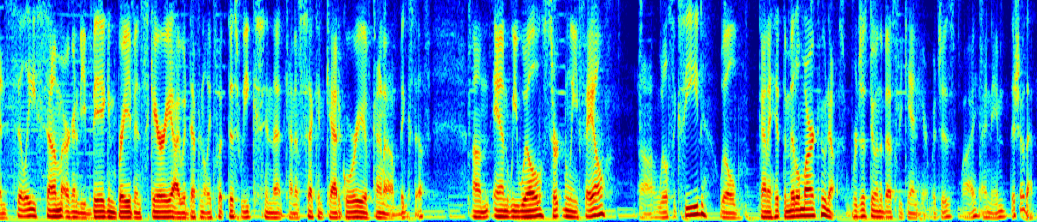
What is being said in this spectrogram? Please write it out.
and silly. Some are going to be big and brave and scary. I would definitely put this week's in that kind of second category of kind of big stuff. Um, and we will certainly fail. Uh, we'll succeed. We'll kind of hit the middle mark. Who knows? We're just doing the best we can here, which is why I named the show that.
